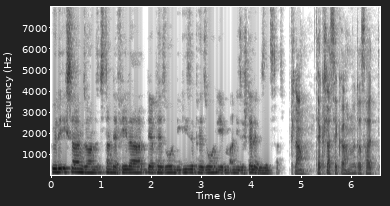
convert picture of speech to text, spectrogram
würde ich sagen, sondern es ist dann der Fehler der Person, die diese Person eben an diese Stelle gesetzt hat. Klar, der Klassiker, ne, dass halt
